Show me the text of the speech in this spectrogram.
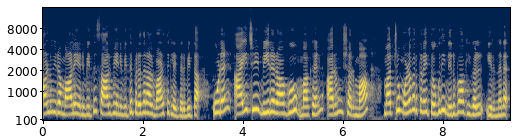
ஆளுயர மாலை அணிவித்து சால்வை அணிவித்து பிறந்தநாள் வாழ்த்துக்களை தெரிவித்தார். உடன் ஐஜி வீரராகு மகன் அருண் சர்மா மற்றும் உழவர்கரை தொகுதி நிர்வாகிகள் இருந்தனர்.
